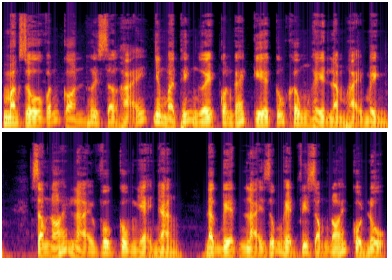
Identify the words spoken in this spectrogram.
Mặc dù vẫn còn hơi sợ hãi, nhưng mà thấy người con gái kia cũng không hề làm hại mình. Giọng nói lại vô cùng nhẹ nhàng, đặc biệt lại giống hệt với giọng nói của nụ.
